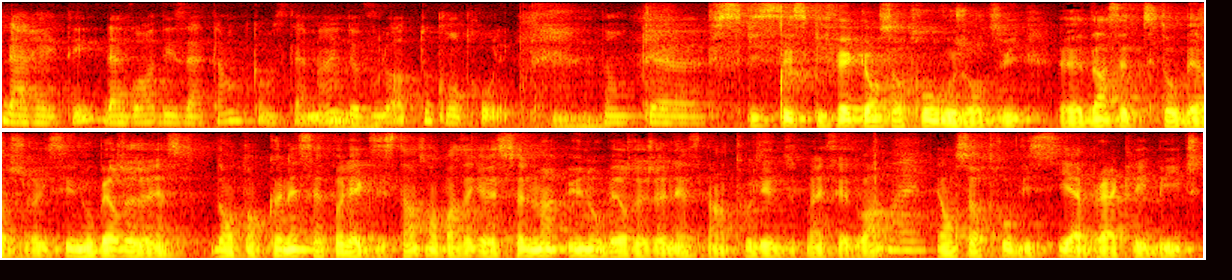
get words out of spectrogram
d'arrêter, d'avoir des attentes constamment et de mm-hmm. vouloir tout contrôler. Mm-hmm. Donc, euh... c'est ce qui fait qu'on se retrouve aujourd'hui euh, dans cette petite auberge-là. Ici, une auberge de jeunesse dont on ne connaissait pas l'existence. On pensait qu'il y avait seulement une auberge de jeunesse dans tout l'île du Prince-Édouard. Et on se retrouve ici à Brackley Beach,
